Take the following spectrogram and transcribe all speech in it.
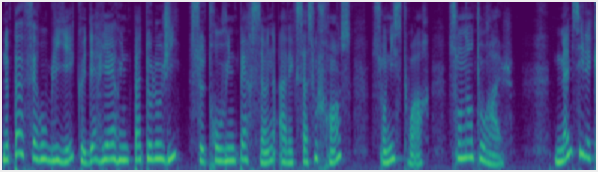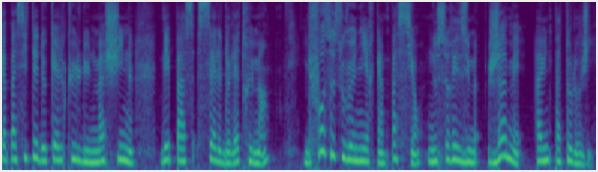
ne peuvent faire oublier que derrière une pathologie se trouve une personne avec sa souffrance, son histoire, son entourage. Même si les capacités de calcul d'une machine dépassent celles de l'être humain, il faut se souvenir qu'un patient ne se résume jamais à une pathologie.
